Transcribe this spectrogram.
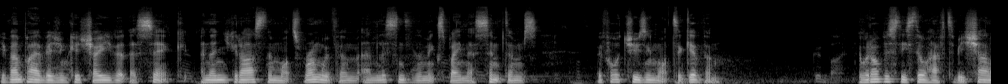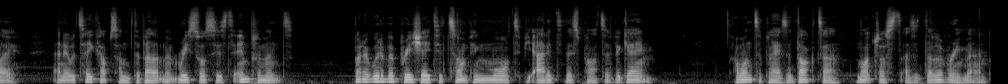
Your vampire vision could show you that they're sick, and then you could ask them what's wrong with them and listen to them explain their symptoms before choosing what to give them. It would obviously still have to be shallow, and it would take up some development resources to implement, but I would have appreciated something more to be added to this part of the game. I want to play as a doctor, not just as a delivery man.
